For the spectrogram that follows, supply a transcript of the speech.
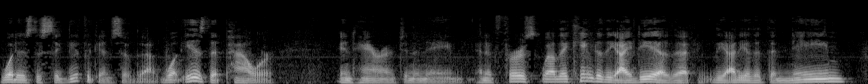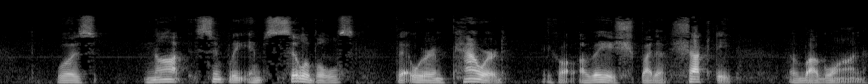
What is the significance of that? What is the power inherent in the name? And at first, well, they came to the idea that the idea that the name was not simply syllables that were empowered, they call avesh, by the Shakti of Bhagwan.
